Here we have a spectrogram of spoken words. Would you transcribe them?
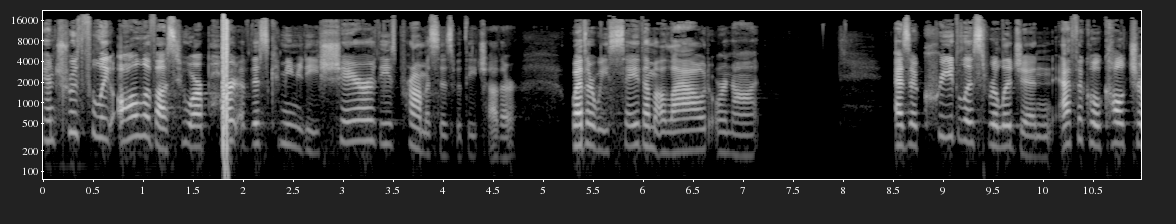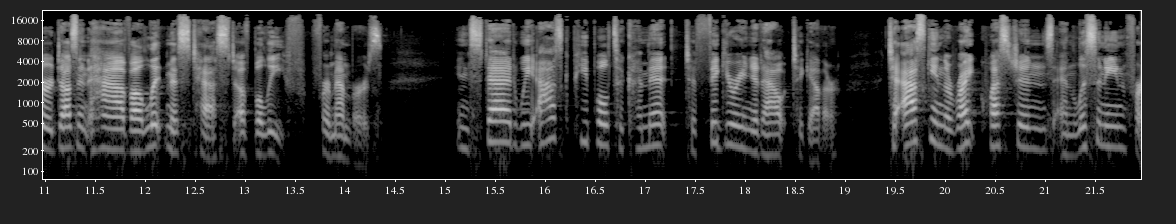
And truthfully, all of us who are part of this community share these promises with each other, whether we say them aloud or not. As a creedless religion, ethical culture doesn't have a litmus test of belief for members. Instead, we ask people to commit to figuring it out together, to asking the right questions and listening for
